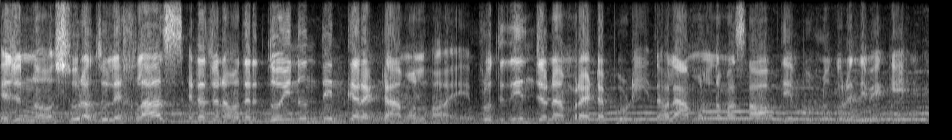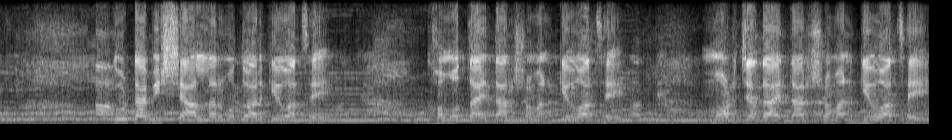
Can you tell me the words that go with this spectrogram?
এজন্য সূরাতুল ইখলাস, এটার জন্য আমাদের দৈনন্দিনকার একটা আমল হয়। প্রতিদিন যেন আমরা এটা পড়ি। তাহলে আমল নামা সওয়াব দিয়ে পূর্ণ করে দিবে কে? গোটা বিশ্বে আল্লাহর মতো আর কেউ আছে? ক্ষমতায় তার সমান কেউ আছে? মর্যাদায় তার সমান কেউ আছে?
